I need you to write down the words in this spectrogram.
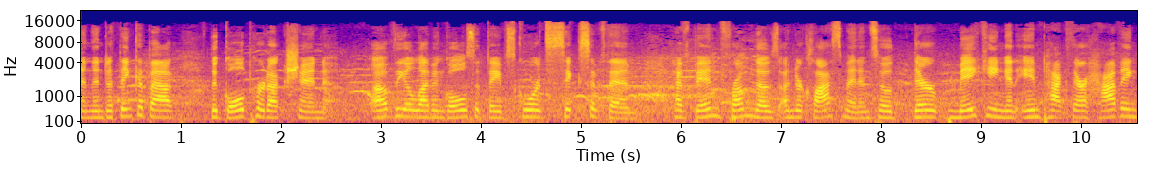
And then to think about the goal production of the 11 goals that they've scored, six of them have been from those underclassmen. And so they're making an impact. They're having,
